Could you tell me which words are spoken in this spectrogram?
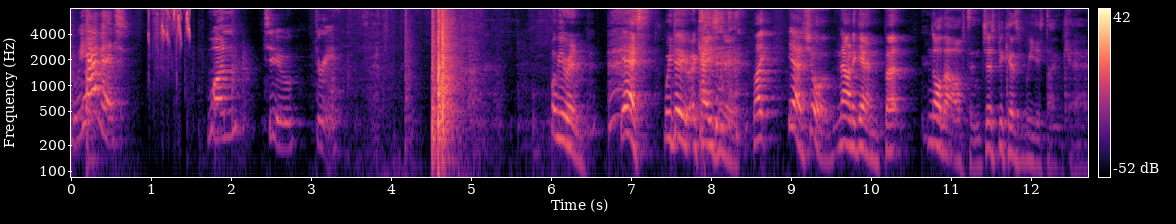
do we have it? One, two, three. What you're in? Yes, we do occasionally. like yeah, sure, now and again, but not that often, just because we just don't care.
